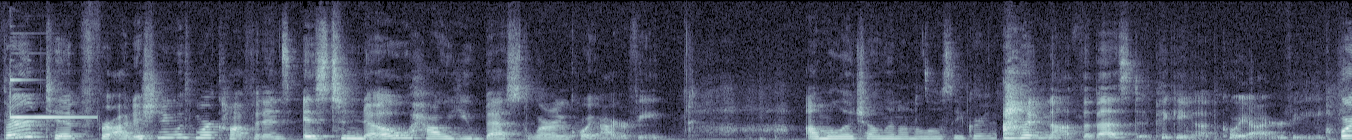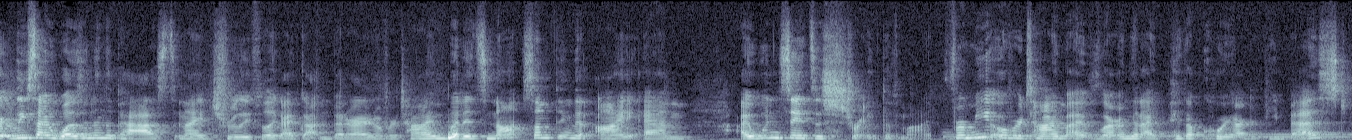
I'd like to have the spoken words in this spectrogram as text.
third tip for auditioning with more confidence is to know how you best learn choreography. I'm gonna let y'all in on a little secret. I'm not the best at picking up choreography. Or at least I wasn't in the past and I truly feel like I've gotten better at it over time, but it's not something that I am I wouldn't say it's a strength of mine. For me, over time, I've learned that I pick up choreography best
